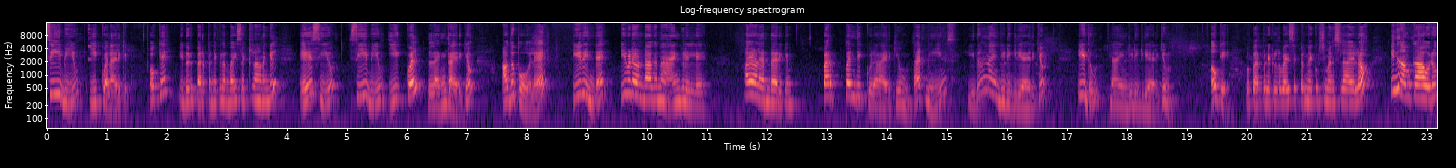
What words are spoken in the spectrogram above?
സി ബിയും ഈക്വൽ ആയിരിക്കും. ഓക്കെ ഇതൊരു പെർപെൻഡിക്കുലർ ബൈസെക്ടർ ആണെങ്കിൽ എ സിയും സി ബിയും ഈക്വൽ ലെങ്ത് ആയിരിക്കും. അതുപോലെ ഇതിന്റെ ഇവിടെ ഉണ്ടാകുന്ന ആംഗിൾ ഇല്ലേ? അയാൾ എന്തായിരിക്കും? പെർപെൻഡിക്കുലർ ആയിരിക്കും. ദാറ്റ് മീൻസ് ഇതും നയന്റി ഡിഗ്രി ആയിരിക്കും. ഇതും നയന്റി ഡിഗ്രി ആയിരിക്കും. ഓക്കെ അപ്പോൾ പെർപെൻഡിക്കുലർ ബൈസെക്ടറിനെ കുറിച്ച് മനസ്സിലായല്ലോ? ഇനി നമുക്ക് ആ ഒരു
